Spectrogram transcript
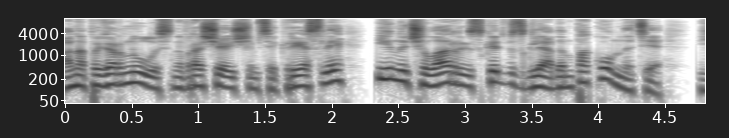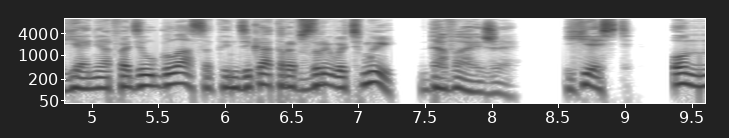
Она повернулась на вращающемся кресле и начала рыскать взглядом по комнате. Я не отводил глаз от индикатора взрыва тьмы. «Давай же!» «Есть!» Он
